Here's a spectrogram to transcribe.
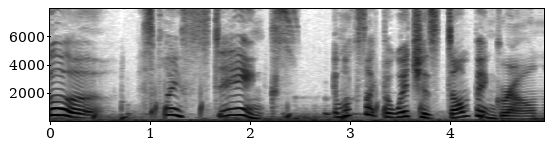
Ugh. This place stinks. It looks like the witch's dumping ground.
